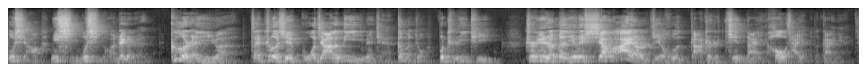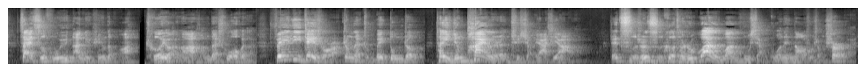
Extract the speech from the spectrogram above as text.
不想，你喜不喜欢这个人，个人意愿。在这些国家的利益面前，根本就不值一提。至于人们因为相爱而结婚，啊，这是近代以后才有的概念。再次呼吁男女平等啊！扯远了啊，咱们再说回来。菲利这时候啊，正在准备东征，他已经派了人去小亚细亚了。这此时此刻，他是万万不想国内闹出什么事儿来。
